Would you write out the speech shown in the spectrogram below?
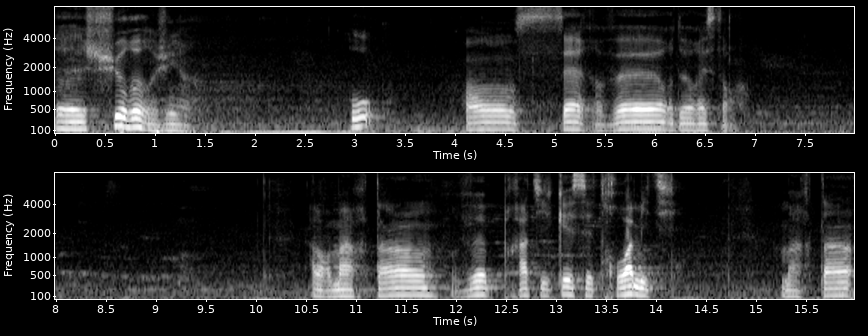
Euh, chirurgien. Ou en serveur de restaurant. Alors Martin veut pratiquer ces trois métiers. Martin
